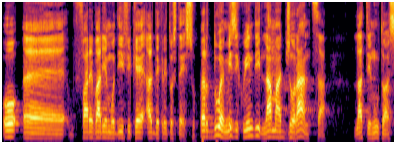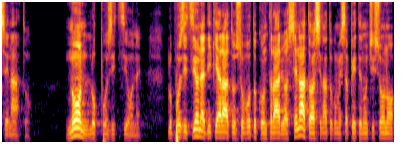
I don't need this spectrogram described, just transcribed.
o eh, fare varie modifiche al decreto stesso. Per due mesi quindi la maggioranza l'ha tenuto al Senato, non l'opposizione. L'opposizione ha dichiarato il suo voto contrario al Senato, al Senato come sapete non ci sono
